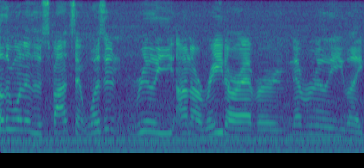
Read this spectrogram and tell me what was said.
Another one of the spots that wasn't really on our radar ever. Never really like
